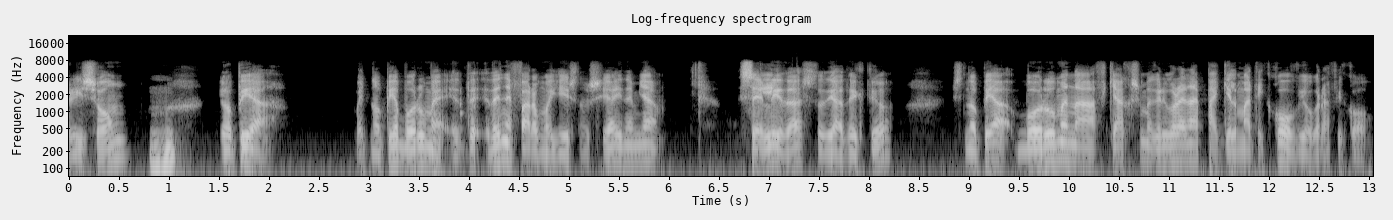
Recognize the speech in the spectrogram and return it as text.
Rhizome, η οποία, με την οποία μπορούμε, ε, δεν είναι εφαρμογή στην ουσία, είναι μια σελίδα στο διαδίκτυο, στην οποία μπορούμε να φτιάξουμε γρήγορα ένα επαγγελματικό βιογραφικό.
